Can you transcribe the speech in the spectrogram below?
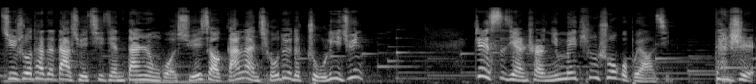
据说他在大学期间担任过学校橄榄球队的主力军。这四件事儿您没听说过不要紧，但是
